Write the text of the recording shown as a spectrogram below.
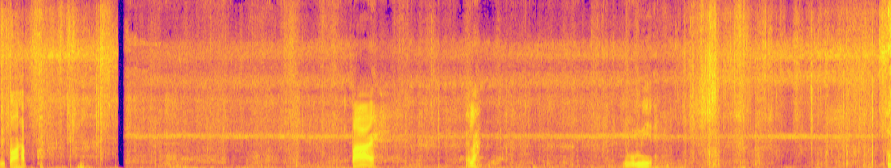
อีกต่อครับไปเห็นละอยู่มุมนี้อื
